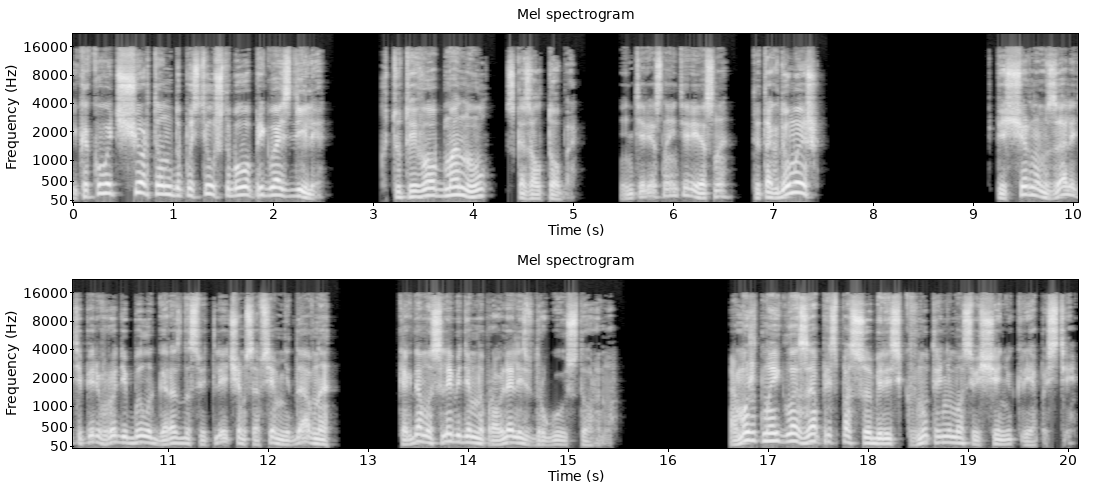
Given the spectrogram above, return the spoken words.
и какого черта он допустил, чтобы его пригвоздили? Кто-то его обманул, сказал Тоба. Интересно, интересно. Ты так думаешь? В пещерном зале теперь вроде было гораздо светлее, чем совсем недавно, когда мы с Лебедем направлялись в другую сторону. А может, мои глаза приспособились к внутреннему освещению крепости.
